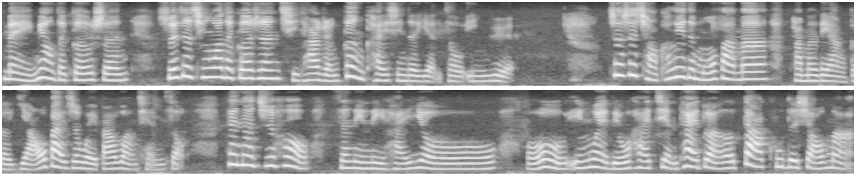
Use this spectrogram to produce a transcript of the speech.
美妙的歌声，随着青蛙的歌声，其他人更开心的演奏音乐。这是巧克力的魔法吗？他们两个摇摆着尾巴往前走。在那之后，森林里还有哦，因为刘海剪太短而大哭的小马，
